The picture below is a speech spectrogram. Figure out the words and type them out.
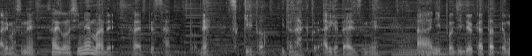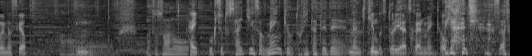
ありますね。最後の締めまでそうやってさっとねすっきりといただくとありがたいですね。ああ日本人でよかったって思いますよ、うん、松さんあの、はい、僕ちょっと最近その免許を取り立てで。何危険物取り扱いの免許？いや違いますあの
